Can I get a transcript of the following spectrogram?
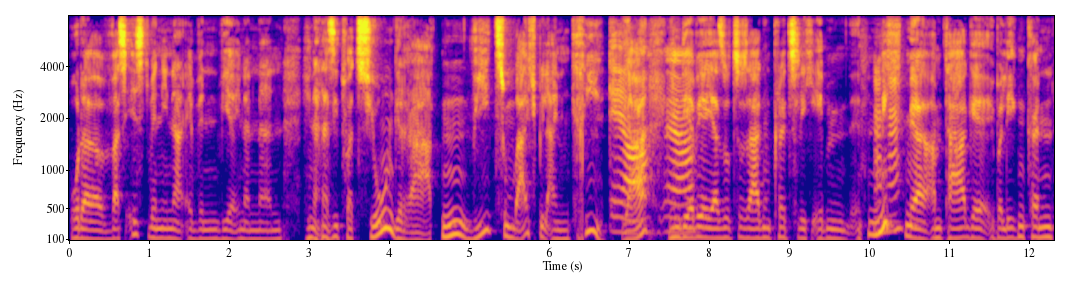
Oder was ist, wenn, in, wenn wir in, einen, in einer Situation geraten, wie zum Beispiel einen Krieg, ja, ja, ja. in der wir ja sozusagen plötzlich eben mhm. nicht mehr am Tage überlegen können,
